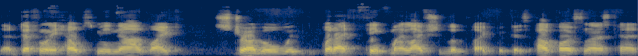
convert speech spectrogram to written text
that definitely helps me not like struggle with what I think my life should look like because Alcoholics Anonymous kind of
